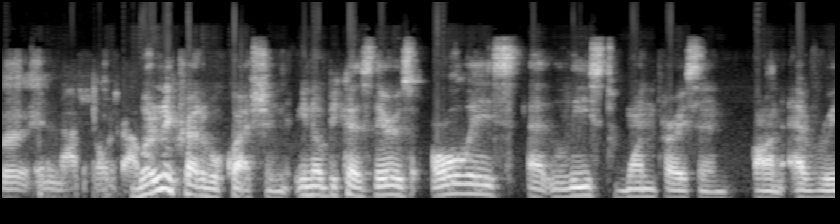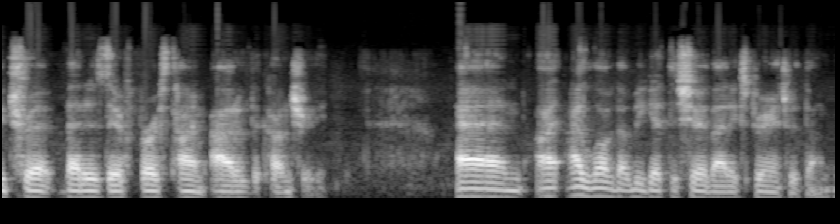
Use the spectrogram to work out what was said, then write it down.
for international travel? What an incredible question. You know, because there's always at least one person on every trip that is their first time out of the country. And I, I love that we get to share that experience with them.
